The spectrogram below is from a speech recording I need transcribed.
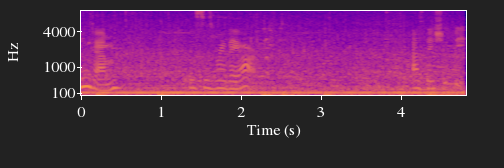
Kingdom, this is where they are. As they should be.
